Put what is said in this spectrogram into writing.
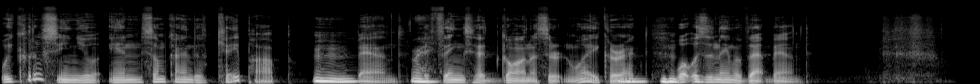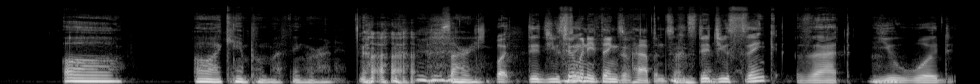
we could have seen you in some kind of K-pop Mm-hmm. band Right. if things had gone a certain way. Correct. Mm-hmm. Mm-hmm. What was the name of that band? Oh, oh, I can't put my finger on it. Sorry. But did you Too think, many things have happened since. Did you think that you would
